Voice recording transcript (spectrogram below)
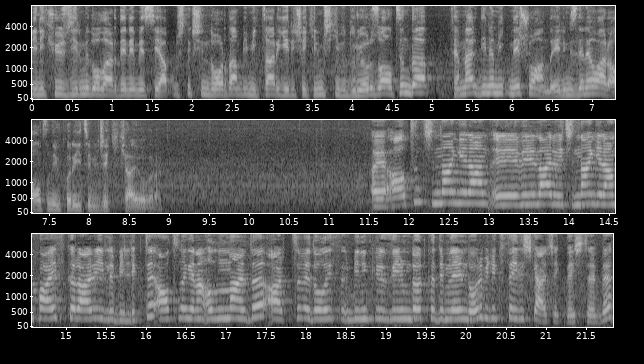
1220 dolar denemesi yapmıştık. Şimdi oradan bir miktar geri çekilmiş gibi duruyoruz. Altında temel dinamik ne şu anda? Elimizde ne var altını yukarı itebilecek hikaye olarak? E, Altın Çin'den gelen e, verilerle ve Çin'den gelen faiz kararı ile birlikte altına gelen alımlar da arttı ve dolayısıyla 1224 kademelerin doğru bir yükseliş gerçekleştirdi.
